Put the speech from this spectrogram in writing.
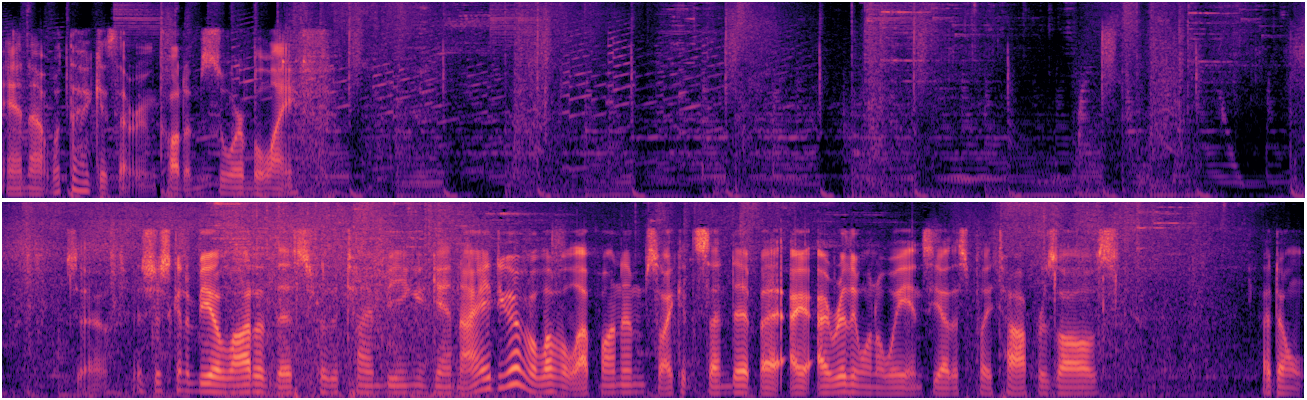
And uh, what the heck is that rune called? Absorb Life. So it's just going to be a lot of this for the time being again. I do have a level up on him, so I could send it, but I, I really want to wait and see how this play top resolves. I don't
